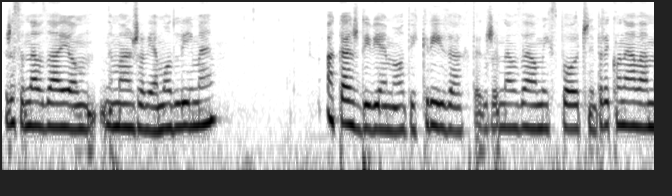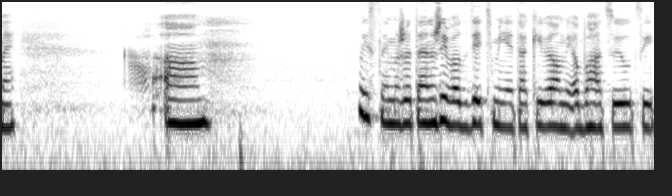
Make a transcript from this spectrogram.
že sa navzájom manželia modlíme a každý vieme o tých krízach, takže navzájom ich spoločne prekonávame. A myslím, že ten život s deťmi je taký veľmi obohacujúci,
